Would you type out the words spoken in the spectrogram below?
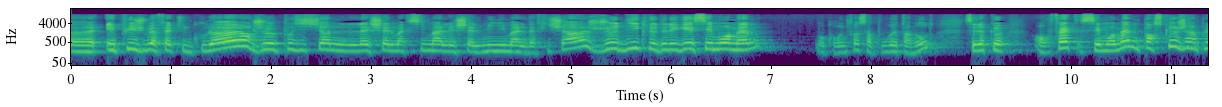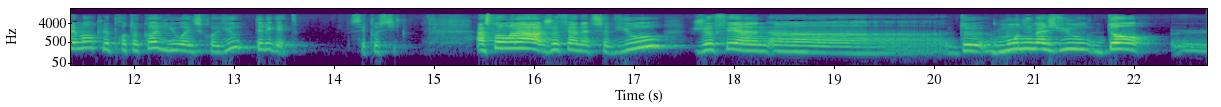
et puis je lui affecte une couleur, je positionne l'échelle maximale, l'échelle minimale d'affichage, je dis que le délégué c'est moi-même, encore une fois ça pourrait être un autre, c'est-à-dire que en fait c'est moi-même parce que j'implémente le protocole UI Scroll View Delegate, c'est possible. À ce moment-là je fais un add subview, je fais un, de mon image view dans le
